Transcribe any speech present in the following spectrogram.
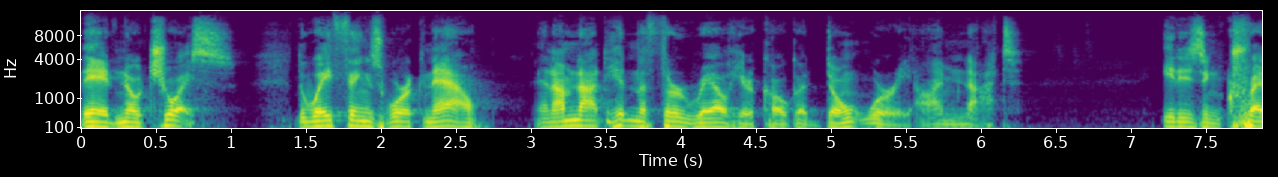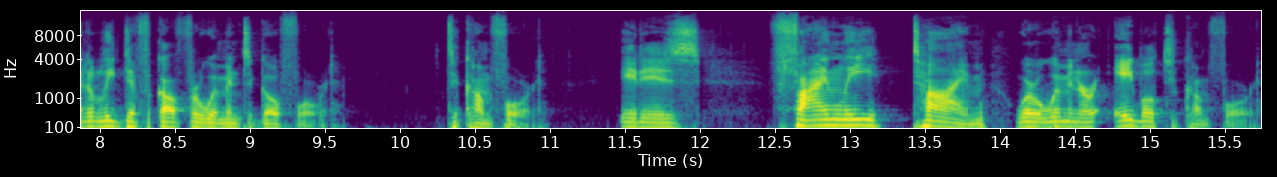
They had no choice. The way things work now, and I'm not hitting the third rail here, Coca. Don't worry, I'm not. It is incredibly difficult for women to go forward, to come forward. It is finally time where women are able to come forward.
